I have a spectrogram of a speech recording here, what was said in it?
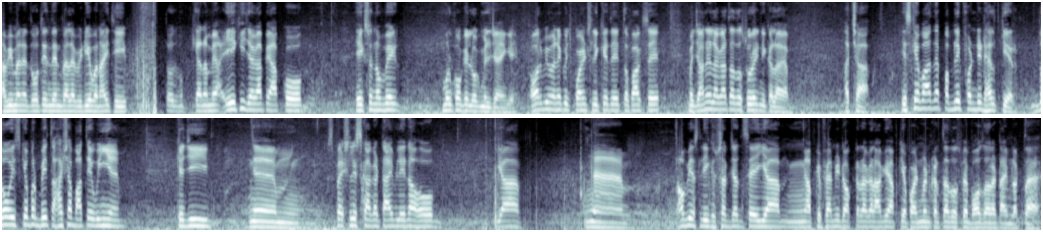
अभी मैंने दो तीन दिन पहले वीडियो बनाई थी तो क्या नाम है, एक ही जगह पे आपको एक सौ नब्बे मुल्कों के लोग मिल जाएँगे। और भी मैंने कुछ पॉइंट्स लिखे थे इतफाक से। मैं जाने लगा था तो सूरज निकल आया। अच्छा इसके बाद है पब्लिक फंडेड हेल्थ केयर दो इसके ऊपर बेतहाशा बातें हुई हैं कि जी स्पेशलिस्ट का अगर टाइम लेना हो, या ऑब्वियसली सर्जन से या आपके फैमिली डॉक्टर अगर आगे आपकी अपॉइंटमेंट करता है तो उसमें बहुत ज़्यादा टाइम लगता है।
